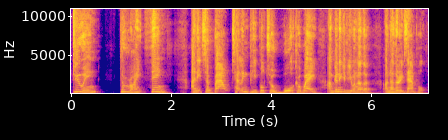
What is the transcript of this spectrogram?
doing the right thing. And it's about telling people to walk away. I'm going to give you another, another example.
